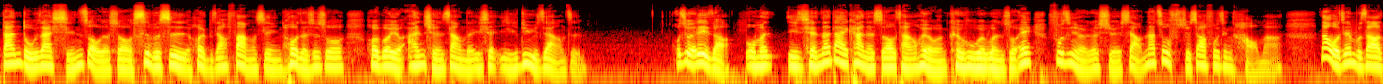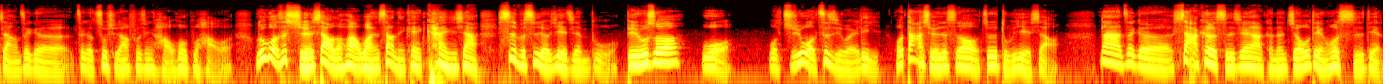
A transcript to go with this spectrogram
单独在行走的时候，是不是会比较放心，或者是说会不会有安全上的一些疑虑这样子？我举个例子哦，我们以前在带看的时候，常常会有人客户会问说，诶，附近有一个学校，那住学校附近好吗？那我今天不是要讲这个这个住学校附近好或不好哦。如果是学校的话，晚上你可以看一下是不是有夜间部，比如说我。我举我自己为例，我大学的时候就是读夜校，那这个下课时间啊，可能九点或十点，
